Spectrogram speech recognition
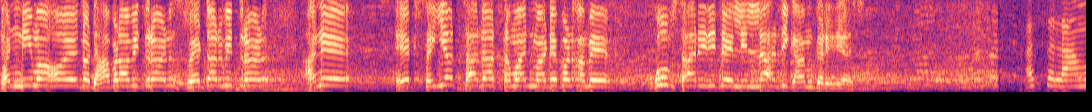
ઠંડીમાં હોય તો ઢાબળા વિતરણ, સ્વેટર વિતરણ અને એક સૈયદ સાદા સમાજ માટે પણ અમે ખૂબ સારી રીતે લીલાથી કામ કરી રહ્યા છીએ. અસલામ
